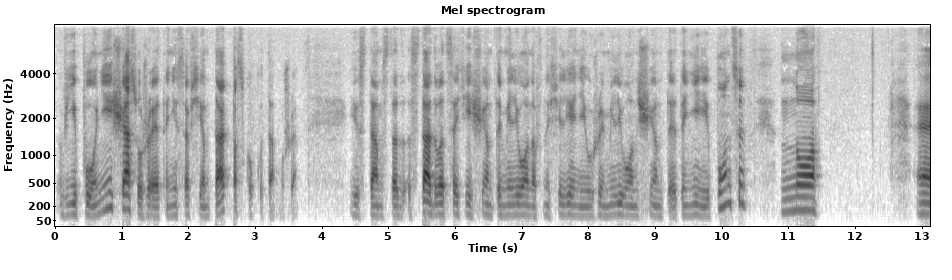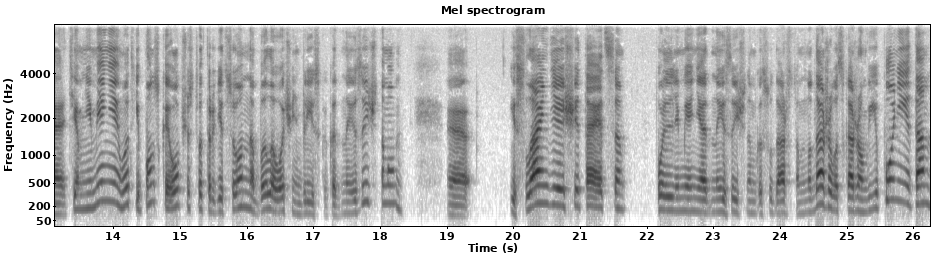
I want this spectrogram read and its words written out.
в Японии, сейчас уже это не совсем так, поскольку там уже из там 120 с чем-то миллионов населения уже миллион с чем-то это не японцы, но э, тем не менее вот японское общество традиционно было очень близко к одноязычному. Э, Исландия считается более-менее одноязычным государством, но даже, вот скажем, в Японии там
